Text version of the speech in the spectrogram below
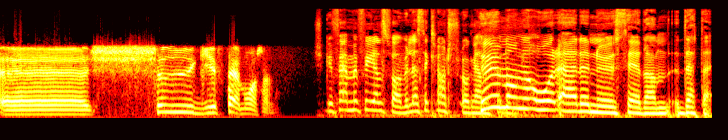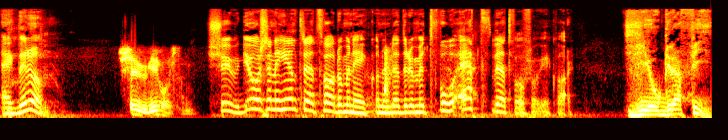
Eh, 25 år sedan. 25 är fel svar. Vi läser klart frågan. Hur många år är det nu sedan detta ägde rum? 20 år sedan. 20 år sedan är helt rätt svar Dominik och nu leder du med 2-1. Vi har två frågor kvar. Geografi.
